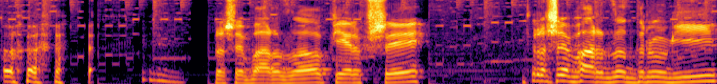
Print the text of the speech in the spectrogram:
Proszę bardzo, pierwszy. Proszę bardzo, drugi.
